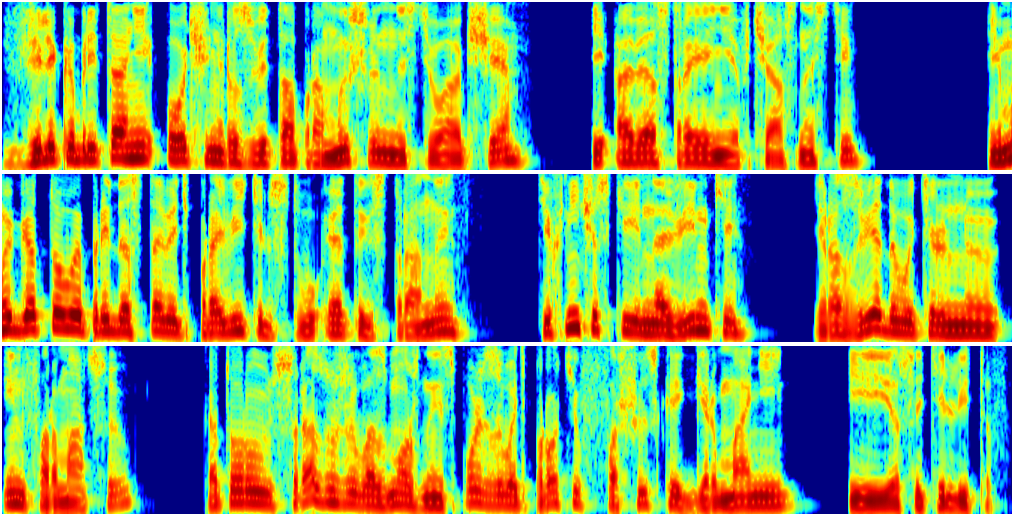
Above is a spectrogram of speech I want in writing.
В Великобритании очень развита промышленность вообще и авиастроение в частности, и мы готовы предоставить правительству этой страны технические новинки и разведывательную информацию, которую сразу же возможно использовать против фашистской Германии и ее сателлитов.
